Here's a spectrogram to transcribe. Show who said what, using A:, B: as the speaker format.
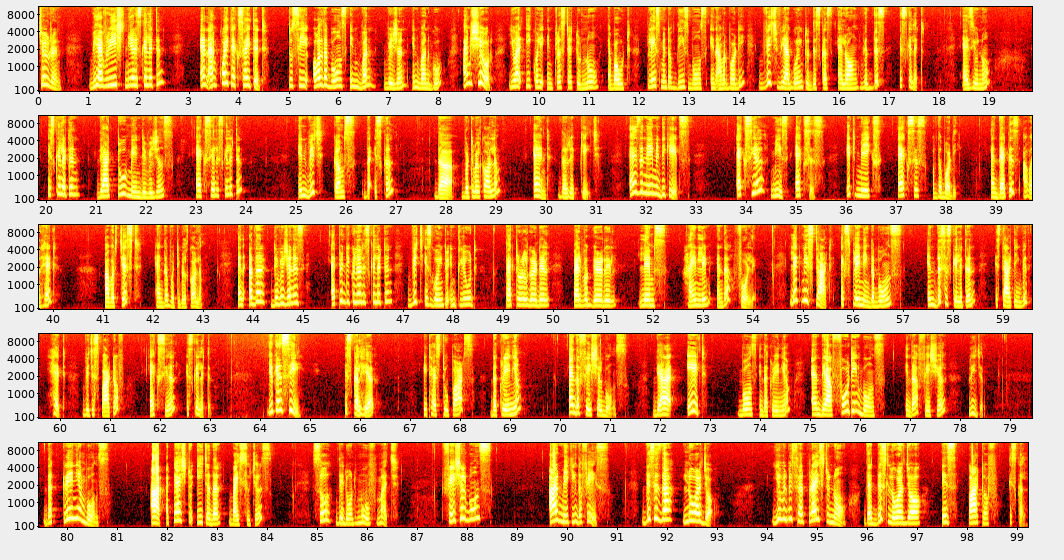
A: Children, we have reached near skeleton and I am quite excited to see all the bones in one vision in one go. I am sure you are equally interested to know about placement of these bones in our body which we are going to discuss along with this skeleton. As you know, skeleton there are two main divisions axial skeleton in which comes the skull, the vertebral column and the rib cage. As the name indicates, axial means axis, it makes axis of the body and that is our head, our chest and the vertebral column. And other division is appendicular skeleton which is going to include pectoral girdle, pelvic girdle, limbs, hind limb and the forelimb. Let me start explaining the bones in this skeleton starting with head which is part of axial skeleton. You can see skull here, it has two parts the cranium and the facial bones. There are 8 bones in the cranium and there are 14 bones in the facial region. The cranium bones are attached to each other by sutures, so they do not move much. Facial bones are making the face. This is the lower jaw. You will be surprised to know that this lower jaw is part of skull,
